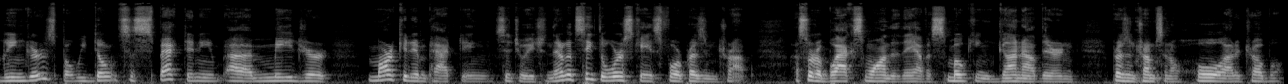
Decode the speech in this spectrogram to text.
lingers, but we don't suspect any uh, major market impacting situation there. Let's take the worst case for President Trump, a sort of black swan that they have a smoking gun out there, and President Trump's in a whole lot of trouble.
